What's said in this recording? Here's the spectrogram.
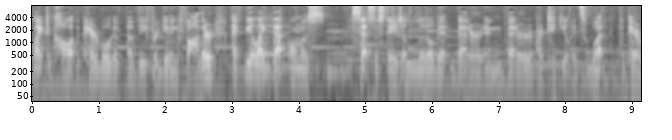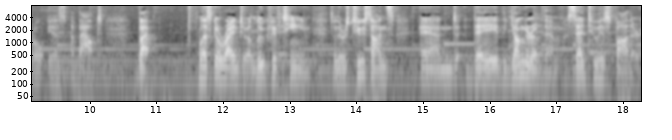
like to call it the parable of the forgiving father. I feel like that almost sets the stage a little bit better and better articulates what the parable is about. But let's go right into it. Luke 15. So there was two sons and they the younger of them said to his father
